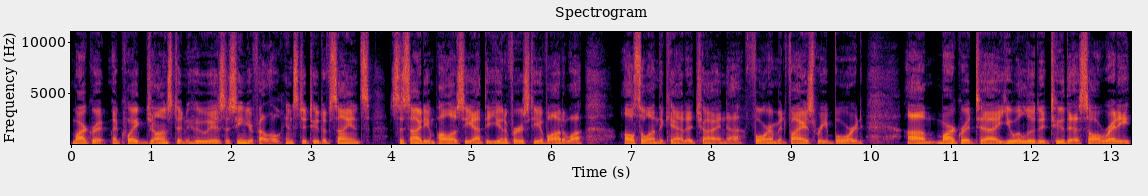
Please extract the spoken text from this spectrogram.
Margaret McCuaig-Johnston, who is a senior fellow, Institute of Science, Society and Policy at the University of Ottawa, also on the Canada China Forum Advisory Board. Um, Margaret, uh, you alluded to this already,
